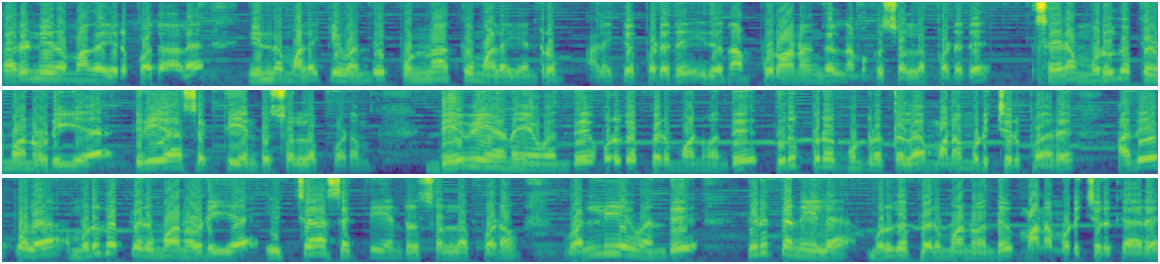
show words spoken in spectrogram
கருநிறமாக இருப்பதால இந்த மலைக்கு வந்து புண்ணாக்கு மலை என்றும் அழைக்கப்படுது. இதுதான் புராணங்கள் நமக்கு சொல்லப்படுது. சேரம் முருகப்பெருமானுடைய கிரியா சக்தி என்று சொல்லப்படும் தேவியானையை வந்து முருகப்பெருமான் வந்து திருப்புறக்குன்றத்துல மனம் முடிச்சிருப்பாரு. அதே போல முருகப்பெருமானுடைய இச்சா சக்தி என்று சொல்லப்படும் வள்ளியை வந்து திருத்தணியில முருகப்பெருமான் வந்து மனம் முடிச்சிருக்காரு.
